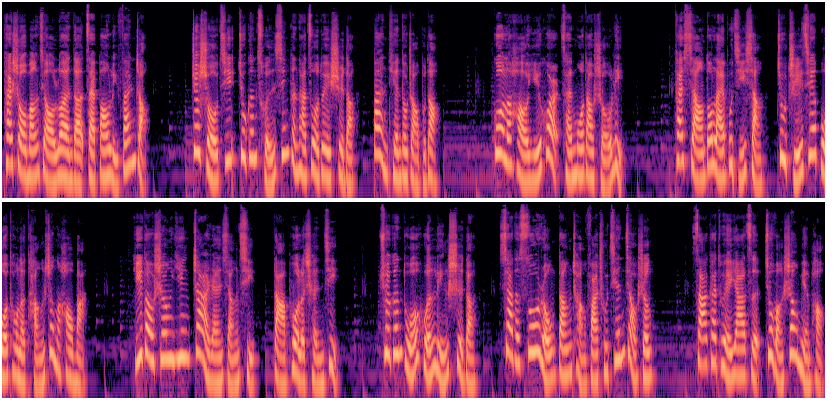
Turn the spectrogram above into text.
他手忙脚乱的在包里翻找，这手机就跟存心跟他作对似的，半天都找不到。过了好一会儿才摸到手里。他想都来不及想，就直接拨通了唐胜的号码。一道声音乍然响起，打破了沉寂，却跟夺魂铃似的，吓得苏荣当场发出尖叫声，撒开腿丫子就往上面跑。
